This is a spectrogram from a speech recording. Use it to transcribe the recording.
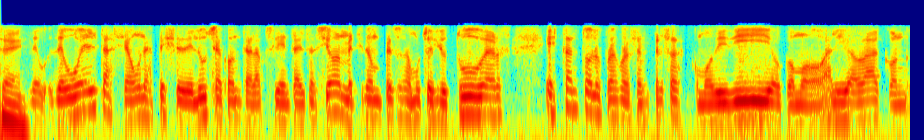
de, vuelta hacia una especie de lucha contra la occidentalización, metieron presos a muchos youtubers, están todos los problemas con las empresas como Didi o como Alibaba, con,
